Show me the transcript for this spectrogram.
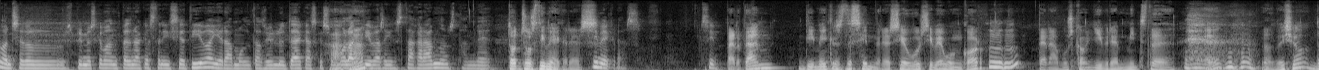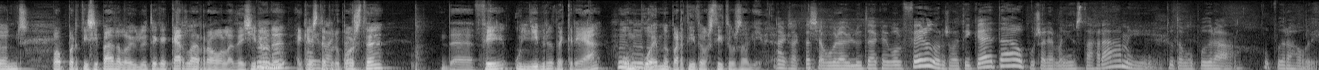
van ser els primers que van prendre aquesta iniciativa i ara moltes biblioteques que són molt Ahà. actives a Instagram doncs també Tots els dimecres. dimecres. Sí. Per tant, dimecres de cendre, si algú s'hi veu en cor, Mhm. d'anar a buscar un llibre enmig de... Eh? doncs d'això, doncs, pot participar de la Biblioteca Carla Rahola de Girona, Mhm, aquesta exacte. proposta de fer un llibre, de crear un Mhm. poema a partir dels títols del llibre. Exacte, si algú a la biblioteca vol fer-ho, doncs ho etiqueta, ho posarem a l'Instagram i tothom ho podrà, ho podrà gaudir.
